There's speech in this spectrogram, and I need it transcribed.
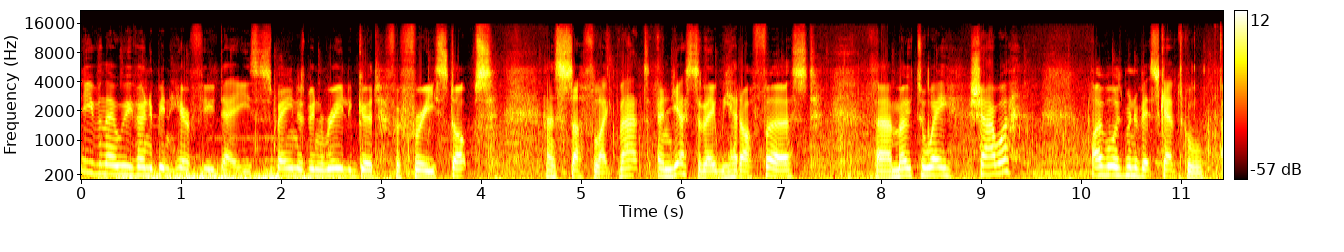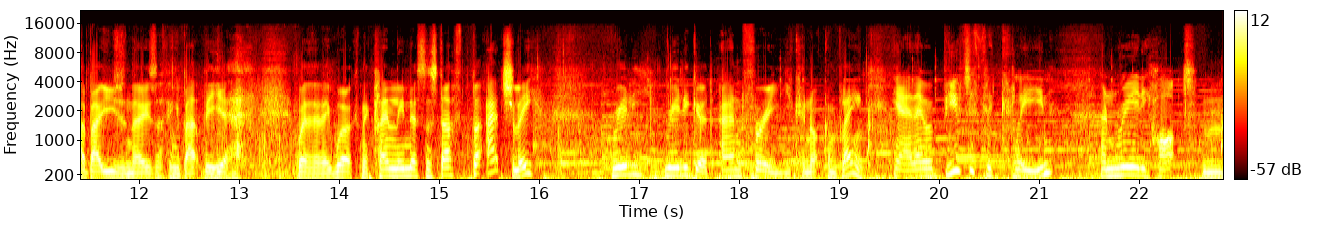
Even though we've only been here a few days, Spain has been really good for free stops and stuff like that. And yesterday we had our first uh, motorway shower. I've always been a bit skeptical about using those. I think about the uh, whether they work and the cleanliness and stuff. But actually, really, really good and free. You cannot complain. Yeah, they were beautifully clean and really hot. Mm.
